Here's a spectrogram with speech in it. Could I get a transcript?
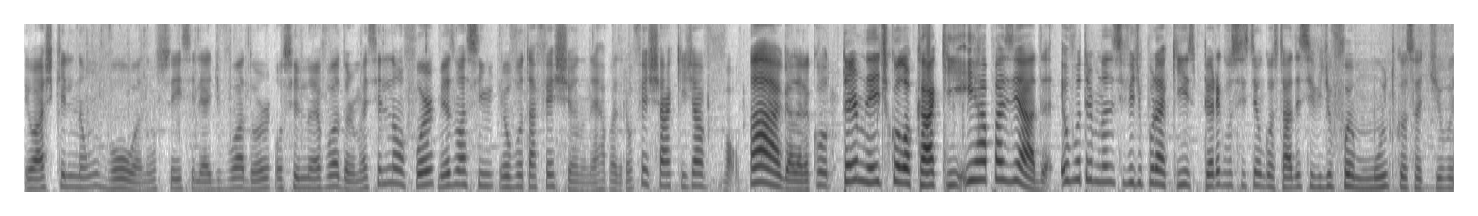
Eu acho que ele não voa. Não sei se ele é de voador ou se ele não é voador. Mas se ele não for, mesmo assim, eu vou tá fechando, né, rapaziada? Vou fechar aqui e já volto. Ah, galera, terminei de colocar aqui. E, rapaziada, eu vou terminando esse vídeo por aqui. Espero que vocês tenham gostado. Esse vídeo foi muito cansativo. Eu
